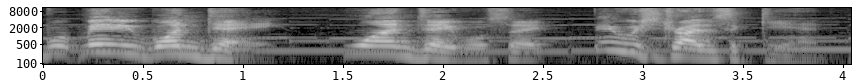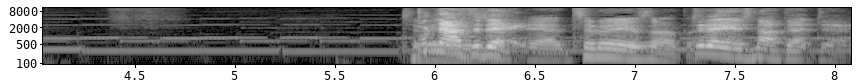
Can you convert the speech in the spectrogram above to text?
well, maybe one day, one day we'll say maybe we should try this again. But not is- today. Yeah, today is not that. Today is not that day.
